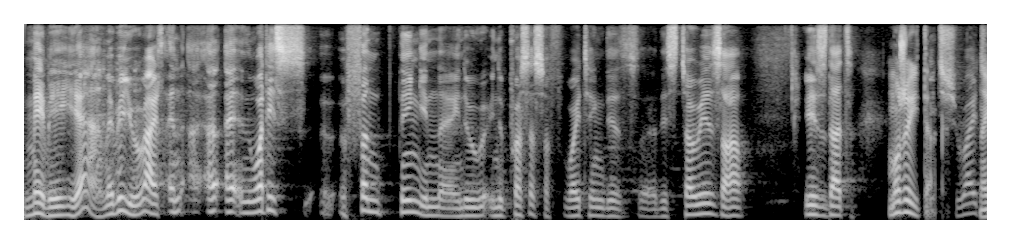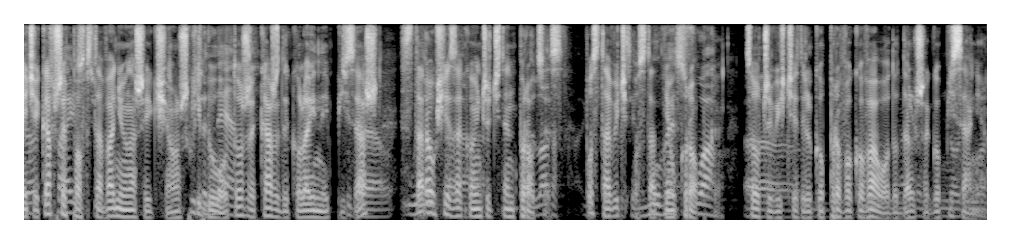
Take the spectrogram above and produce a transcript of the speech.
Maybe, yeah, maybe you're right. And uh, and what is a fun thing in the, in the in the process of writing these uh, these stories are is that Może i tak. Najciekawsze w powstawaniu naszej książki było to, że każdy kolejny pisarz starał się zakończyć ten proces, postawić ostatnią kropkę, co oczywiście tylko prowokowało do dalszego pisania.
